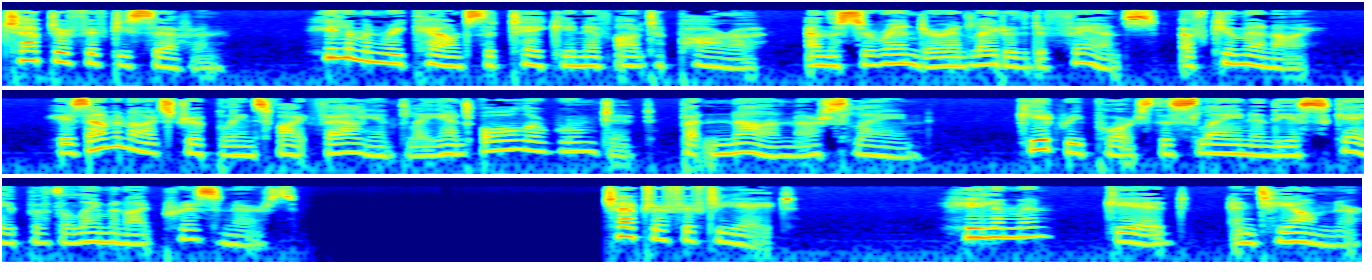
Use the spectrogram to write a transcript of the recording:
Chapter 57 Helaman recounts the taking of Antiparah and the surrender and later the defense of Cumeni. His Ammonite striplings fight valiantly, and all are wounded, but none are slain. Gid reports the slain and the escape of the Lamanite prisoners. Chapter 58 Helaman, Gid, and Teomner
